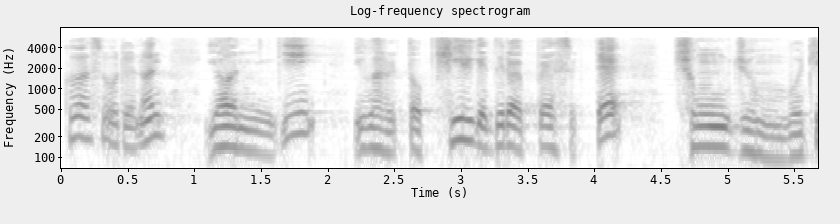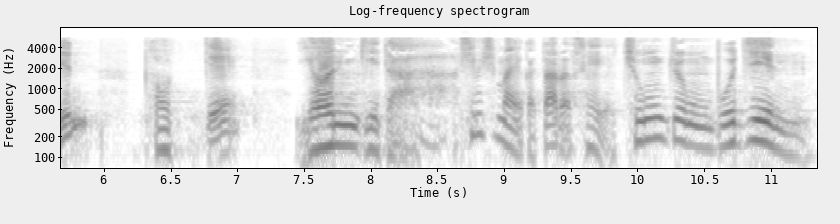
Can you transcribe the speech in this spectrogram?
그것을 우리는 연기 이것을 또 길게 늘어 뺐을 때 중중무진 법계 연기다. 심심하니까 따라서 해요. 중중무진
